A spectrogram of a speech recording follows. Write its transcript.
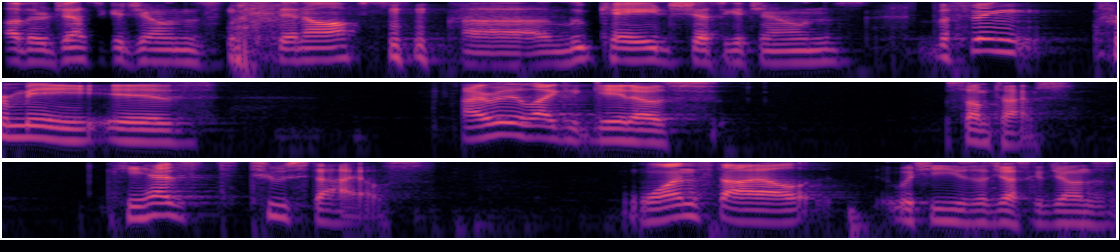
Other Jessica Jones spin-offs, uh, Luke Cage, Jessica Jones. The thing for me is I really like Gaydos sometimes. He has t- two styles. One style, which he uses Jessica Jones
